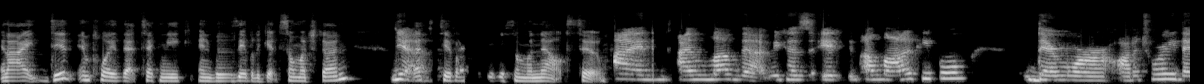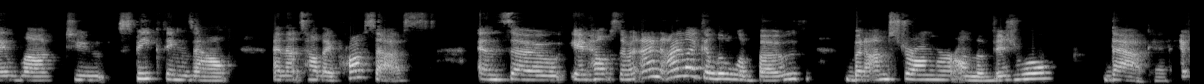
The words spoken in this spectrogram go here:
and I did employ that technique and was able to get so much done. Yeah. That's tip I could give to someone else too. I I love that because it a lot of people they're more auditory. They love to speak things out and that's how they process. And so it helps them. And I like a little of both, but I'm stronger on the visual that okay. if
